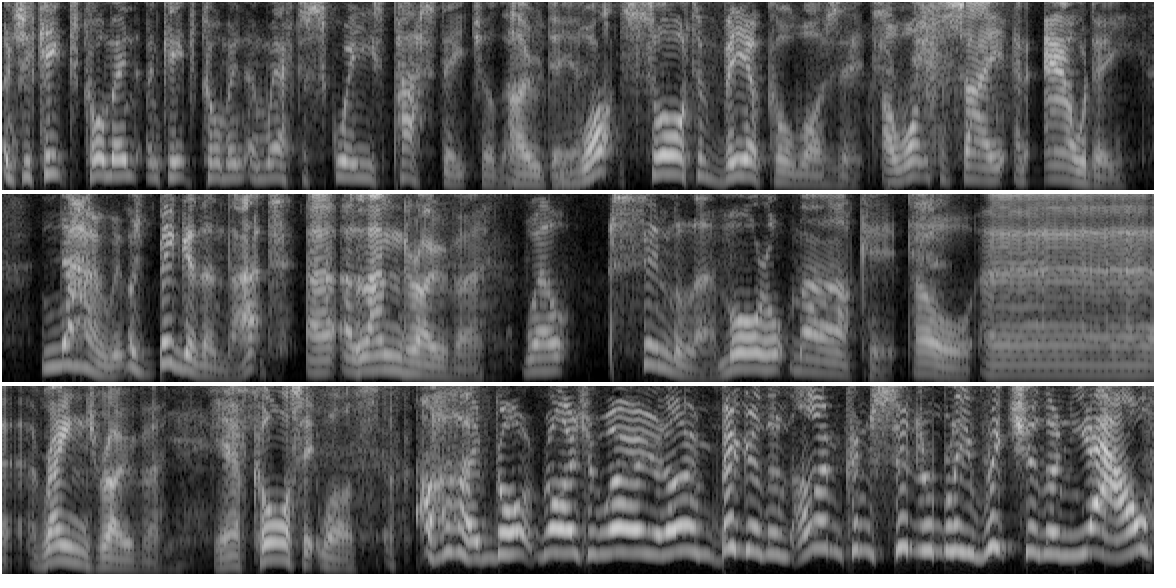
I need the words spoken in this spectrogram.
and she keeps coming and keeps coming, and we have to squeeze past each other. Oh, dear. What sort of vehicle was it? I want to say an Audi, No, it was bigger than that. uh, a Land Rover. Well, similar, more upmarket. Oh, uh, a Range Rover. Yeah, of course it was. I've got right away, and I'm bigger than, I'm considerably richer than Yow.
